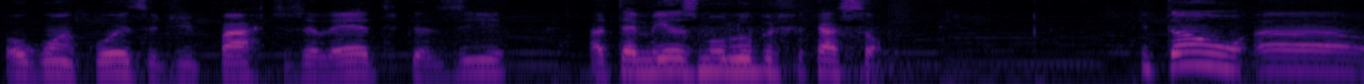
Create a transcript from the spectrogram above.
alguma coisa de partes elétricas e até mesmo lubrificação. Então, ah,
